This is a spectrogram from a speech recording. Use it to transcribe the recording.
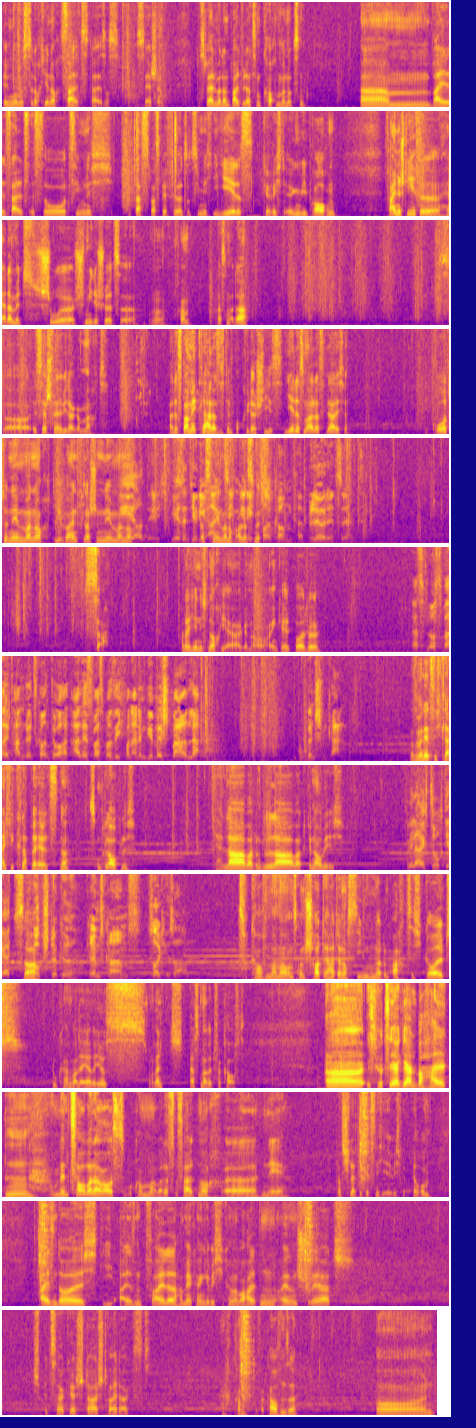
Irgendwo müsste doch hier noch Salz, da ist es. Sehr schön. Das werden wir dann bald wieder zum Kochen benutzen. Ähm, weil Salz ist so ziemlich das, was wir für so ziemlich jedes Gericht irgendwie brauchen. Feine Stiefel, her damit. Schuhe, Schmiedeschürze. Hm, komm, lassen wir da. So, ist ja schnell wieder gemacht. Aber das war mir klar, dass ich den Bock wieder schieß. Jedes Mal das gleiche. Die Brote nehmen wir noch, die Weinflaschen nehmen wir noch. Wir Das nehmen wir noch alles mit. So. Hat er hier nicht noch? Ja, genau. Ein Geldbeutel. Das Flusswald-Handelskontor hat alles, was man sich von einem Gemischtwarenladen wünschen kann. Also wenn du jetzt nicht gleich die Klappe hältst, ne? Ist unglaublich. Der labert und labert, genau wie ich. Vielleicht sucht ihr So. Schmuckstücke, Krimskrams, solche Sachen. Jetzt verkaufen wir mal unseren Schrott. Er hat ja noch 780 Gold. Lucan Valerius. Moment. Erstmal wird verkauft. Äh, ich würde sie ja gern behalten, um den Zauber da rauszubekommen. Aber das ist halt noch... Äh, nee. Das schleppe ich jetzt nicht ewig mit mir rum. Eisendolch. Die Eisenpfeile haben ja kein Gewicht. Die können wir behalten. Eisenschwert. Spitzhacke. Stahlstreitaxt. Ach komm, wir verkaufen sie. Und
